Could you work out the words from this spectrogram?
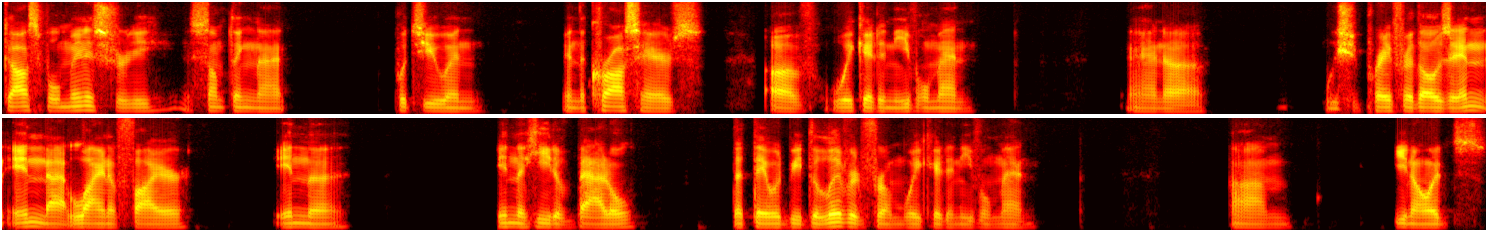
gospel ministry is something that puts you in in the crosshairs of wicked and evil men and uh, we should pray for those in in that line of fire, in the in the heat of battle, that they would be delivered from wicked and evil men. Um, you know, it's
